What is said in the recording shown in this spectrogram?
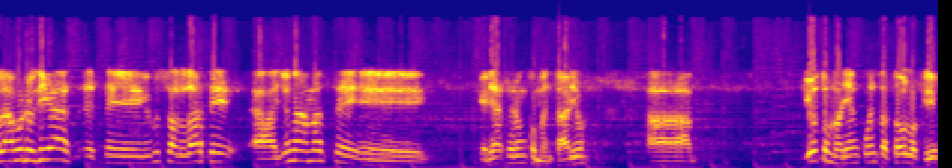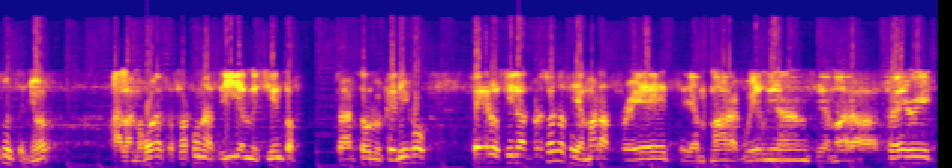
Hola, buenos días. Este, me gusta saludarte. Ah, yo nada más te, eh, quería hacer un comentario. Ah, yo tomaría en cuenta todo lo que dijo el señor. A lo mejor hasta saco una silla, me siento a pensar todo lo que dijo. Pero si la persona se llamara Fred, se llamara William, se llamara Frederick,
